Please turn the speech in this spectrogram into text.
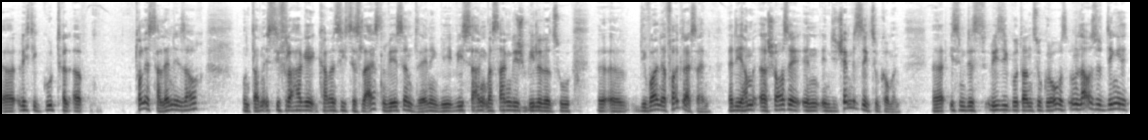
ja, richtig gut, äh, tolles Talent ist auch. Und dann ist die Frage, kann er sich das leisten? Wie ist er im Training? Wie, wie sagen, was sagen die Spieler dazu? Äh, äh, die wollen erfolgreich sein. Ja, die haben eine Chance, in, in die Champions League zu kommen. Äh, ist ihm das Risiko dann zu groß? Und lauter so Dinge.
